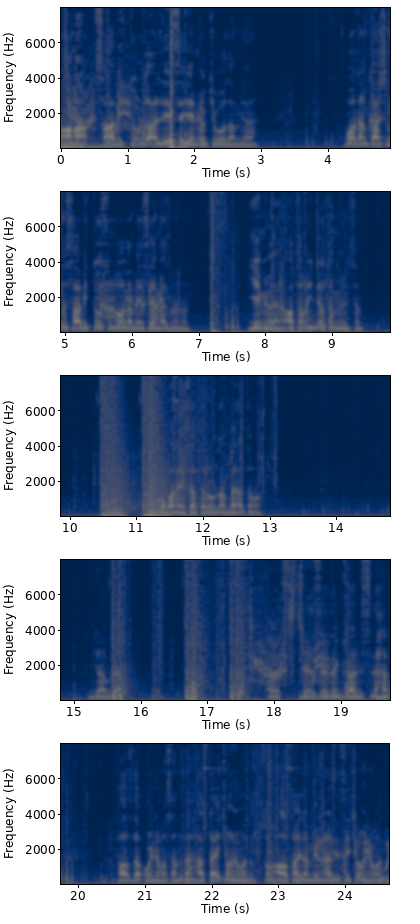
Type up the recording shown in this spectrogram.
Ama sabit durduğu halde ES yemiyor ki bu adam ya. Bu adam karşımda sabit dursun bu adam ES yemez benden. Yemiyor yani. Atamayınca atamıyor insan. O bana ES atar oradan ben atamam. Gel buraya. Hop. Evet. CZ'de güzel bir silah. Fazla oynamasam da. Hatta hiç oynamadım. Son 6 aydan beri neredeyse hiç oynamadım.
